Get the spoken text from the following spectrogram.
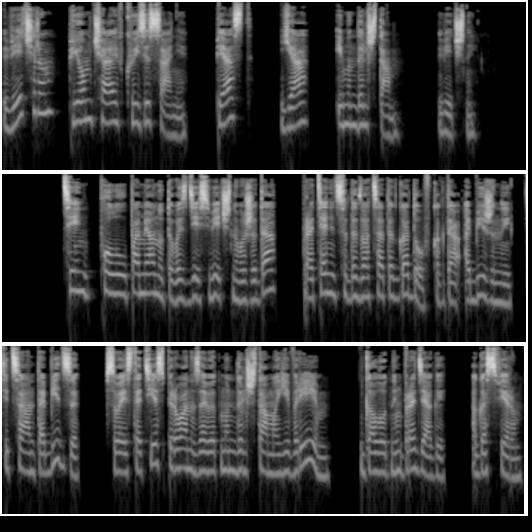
Вечером пьем чай в Квизисане. Пяст, я и Мандельштам. Вечный. Тень полуупомянутого здесь вечного жида протянется до двадцатых годов, когда обиженный Тициан Табидзе в своей статье сперва назовет Мандельштама евреем, голодным бродягой, агосфером,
